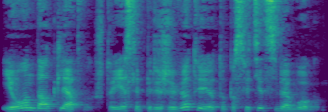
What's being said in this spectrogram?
и он дал клятву, что если переживет ее, то посвятит себя Богу.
